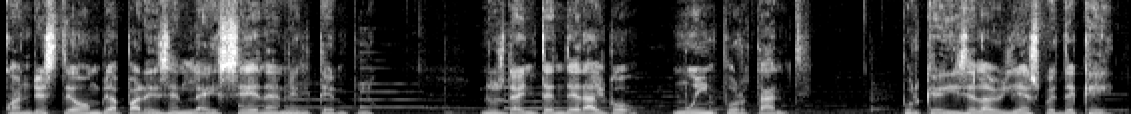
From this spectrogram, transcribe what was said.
cuando este hombre aparece en la escena en el templo, nos da a entender algo muy importante. Porque dice la Biblia después de que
